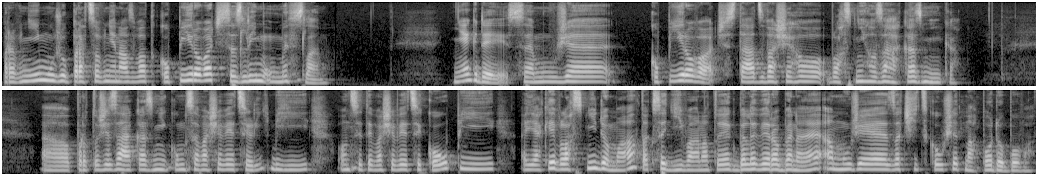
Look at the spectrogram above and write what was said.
První můžu pracovně nazvat kopírovač se zlým úmyslem. Někdy se může kopírovač stát z vašeho vlastního zákazníka. Protože zákazníkům se vaše věci líbí, on si ty vaše věci koupí a jak je vlastní doma, tak se dívá na to, jak byly vyrobené a může je začít zkoušet napodobovat.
